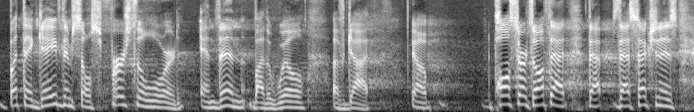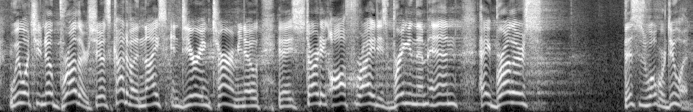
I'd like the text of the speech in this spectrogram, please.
but they gave themselves first to the Lord and then by the will of God. You know, Paul starts off that, that, that section is, we want you to know brothers. You know, it's kind of a nice, endearing term. You know, he's starting off right, he's bringing them in. Hey, brothers, this is what we're doing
